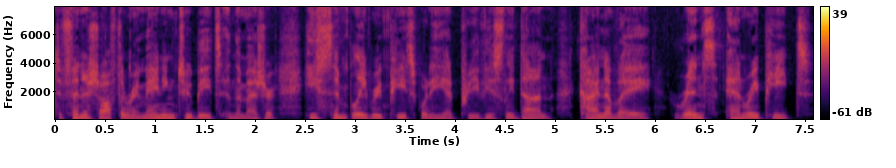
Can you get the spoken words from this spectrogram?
To finish off the remaining two beats in the measure, he simply repeats what he had previously done, kind of a rinse and repeat.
